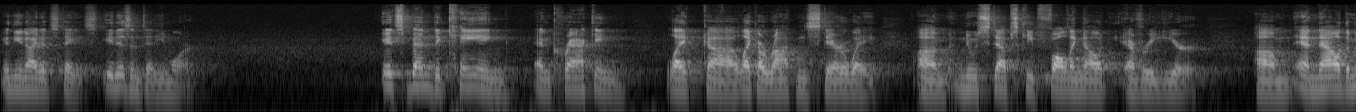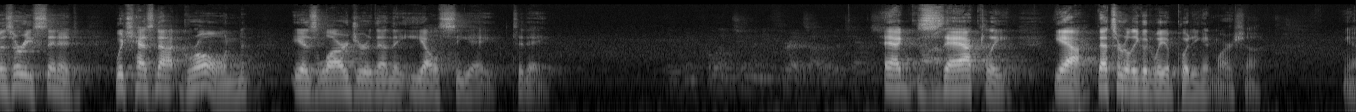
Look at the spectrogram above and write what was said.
in the United States. It isn't anymore. It's been decaying and cracking like, uh, like a rotten stairway. Um, new steps keep falling out every year. Um, and now the Missouri Synod which has not grown, is larger than the ELCA today. Exactly. Yeah, that's a really good way of putting it, Marcia. Yeah.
